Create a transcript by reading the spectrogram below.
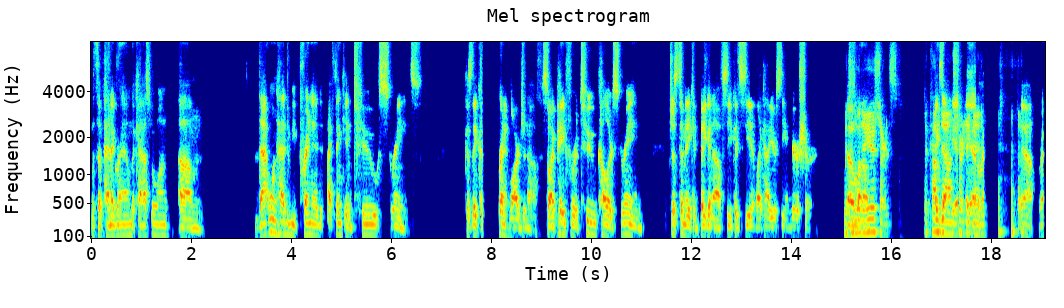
with the pentagram the Caspa one um that one had to be printed i think in two screens because they couldn't print it large enough so i paid for a two color screen just to make it big enough so you could see it like how you're seeing your shirt Which Oh, is one wow. of your shirts. The come Exactly, down shirt you yeah, right. yeah right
